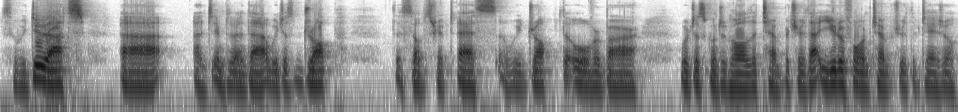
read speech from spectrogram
So we do that, uh, and to implement that, we just drop the subscript s and we drop the over bar, we're just going to call the temperature, that uniform temperature of the potato,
